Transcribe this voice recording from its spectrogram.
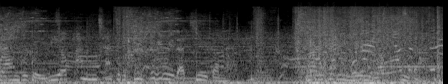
왕국을 위협하는 자들의 이쪽입니다 지휘관. 망설일 이유는 없습니다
